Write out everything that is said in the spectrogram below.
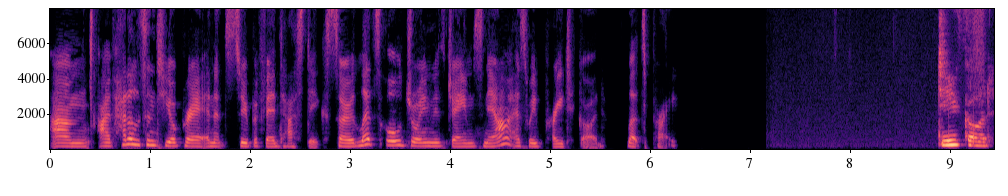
Um, I've had a listen to your prayer and it's super fantastic. So, let's all join with James now as we pray to God. Let's pray. Dear God,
